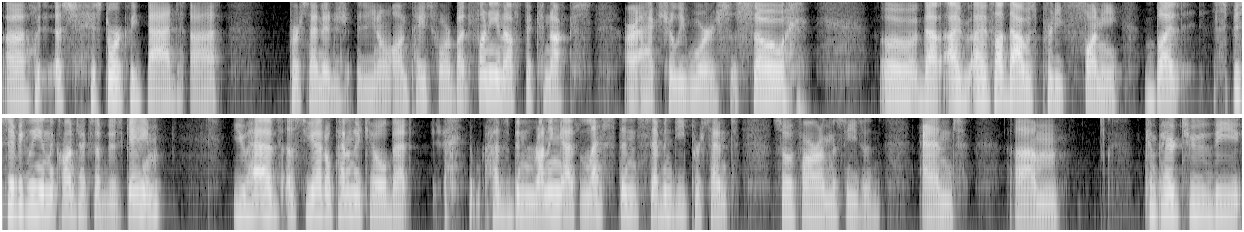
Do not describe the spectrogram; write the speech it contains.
a historically bad uh, percentage, you know, on pace for. But funny enough, the Canucks are actually worse. So, oh, that I I thought that was pretty funny. But specifically in the context of this game, you have a Seattle penalty kill that has been running at less than 70% so far on the season. And um, compared to the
